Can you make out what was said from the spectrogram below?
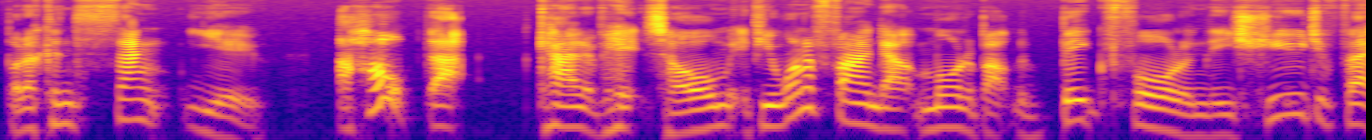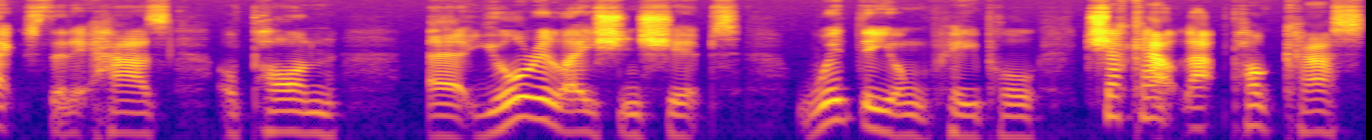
But I can thank you. I hope that kind of hits home. If you want to find out more about the Big Four and these huge effects that it has upon uh, your relationships with the young people, check out that podcast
